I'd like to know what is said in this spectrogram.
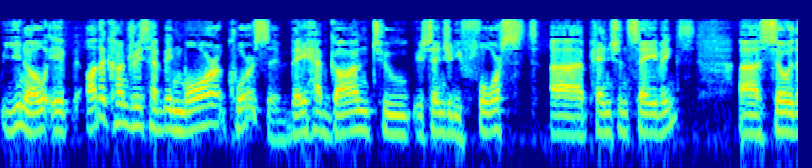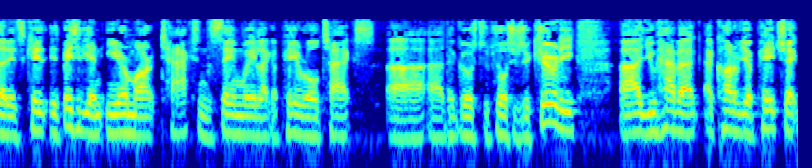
you know, if other countries have been more coercive, they have gone to essentially forced uh, pension savings. Uh, so that it's, it's basically an earmark tax in the same way like a payroll tax uh, uh, that goes to Social Security. Uh, you have a, a cut of your paycheck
